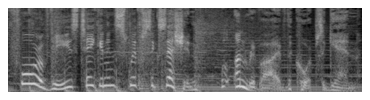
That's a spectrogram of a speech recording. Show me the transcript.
Four of these, taken in swift succession, will unrevive the corpse again.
